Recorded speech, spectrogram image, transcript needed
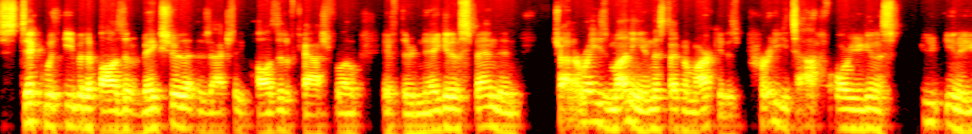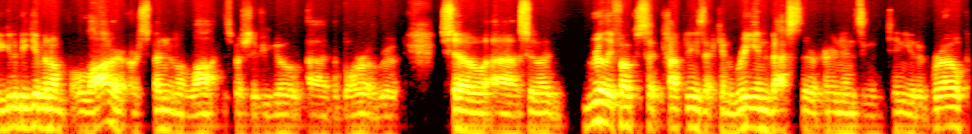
stick with EBITDA positive. Make sure that there's actually positive cash flow. If they're negative spending, trying to raise money in this type of market is pretty tough, or you're going to you, you know you're going to be giving up a lot or, or spending a lot, especially if you go uh, the borrow route. So uh, so I really focus at companies that can reinvest their earnings and continue to grow,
